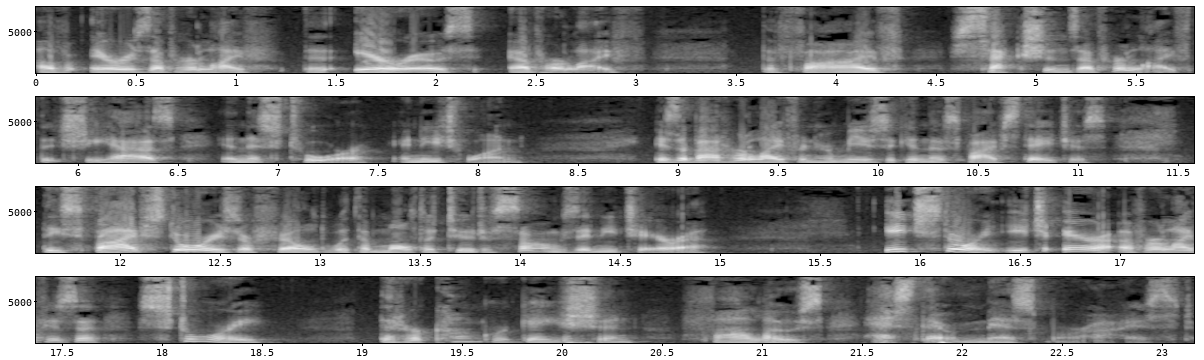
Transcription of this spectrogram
of eras of her life, the eras of her life, the five sections of her life that she has in this tour, in each one, is about her life and her music in those five stages. These five stories are filled with a multitude of songs in each era. Each story, each era of her life is a story that her congregation follows as they're mesmerized.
